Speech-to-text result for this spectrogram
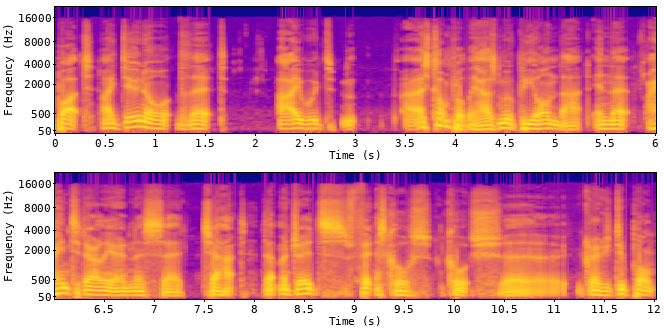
but I do know that I would as Tom probably has, moved beyond that. In that, I hinted earlier in this uh, chat that Madrid's fitness coach, coach uh, Gregory Dupont,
